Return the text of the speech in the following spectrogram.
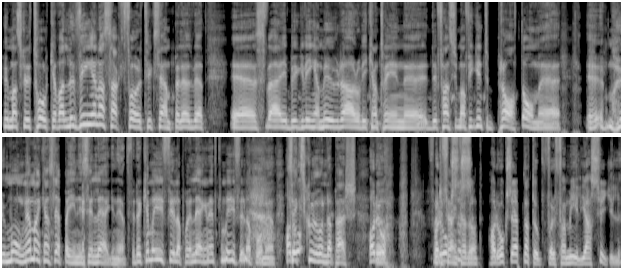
hur man skulle tolka vad Löfven har sagt för till exempel, du vet, eh, Sverige bygger vi inga murar och vi kan ta in, eh, det fanns ju, man fick ju inte prata om eh, eh, hur många man kan släppa in i sin lägenhet, för det kan man ju fylla på, en lägenhet kan man ju fylla på med Har du- 600-700 pers. Har du, Eh, har, du 45 också, har du också öppnat upp för familjeasyl?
